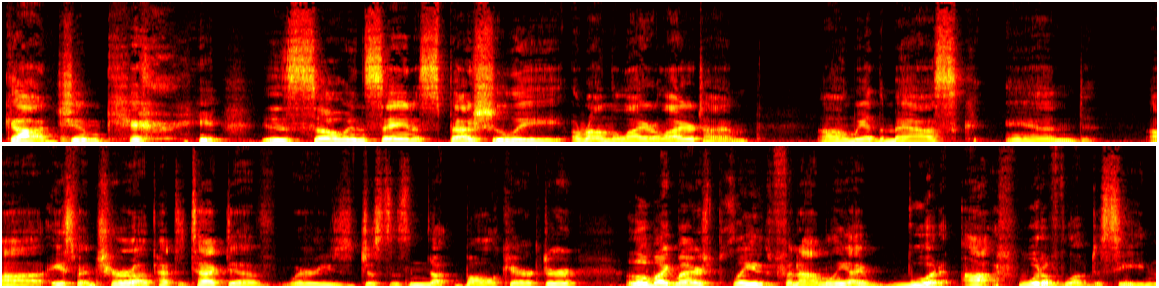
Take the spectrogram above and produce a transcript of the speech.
God, Jim Carrey is so insane, especially around the Liar Liar time. Um, we had The Mask and uh, Ace Ventura, Pet Detective, where he's just this nutball character. Although Mike Myers played it phenomenally, I would uh, would have loved to see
